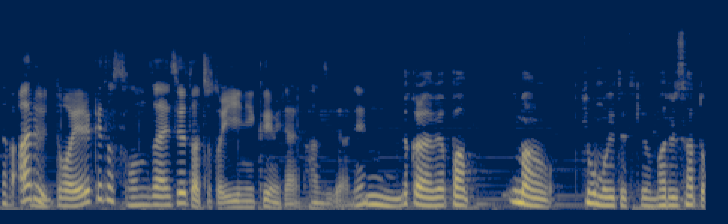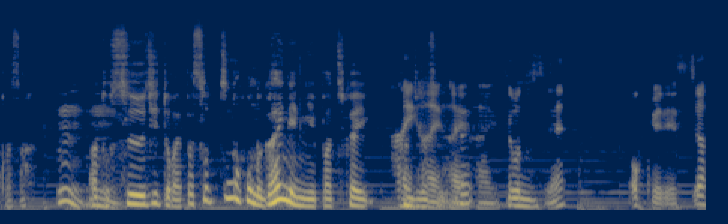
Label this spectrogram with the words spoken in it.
なんかあるとは言えるけど、存在するとはちょっと言いにくいみたいな感じだよねう。ん。だからやっぱ、今の、今日も出てたけど、丸さとかさ、うん、あと数字とか、やっぱそっちの方の概念にやっぱ近いはいはい感じがするよね。はいはい。そういうことですね。OK です。じゃあ、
